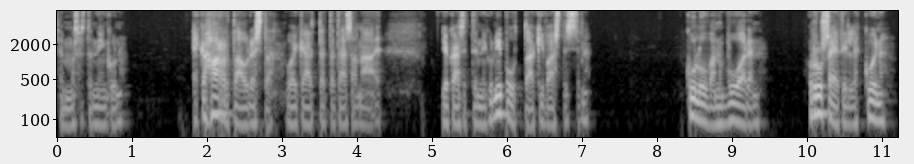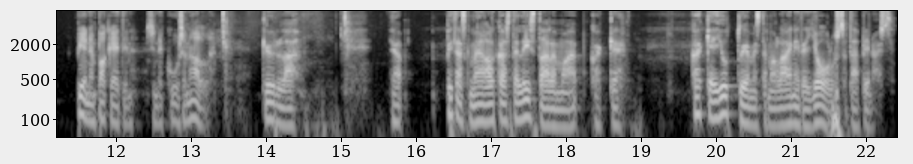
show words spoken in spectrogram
semmoisesta niin kuin, ehkä hartaudesta voi käyttää tätä sanaa, joka sitten niin kuin niputtaa kivasti sen kuluvan vuoden rusetille kuin pienen paketin sinne kuusen alle. Kyllä. Ja pitäisikö me alkaa sitten listailemaan kaikkea, kaikkea juttuja, mistä me ollaan eniten joulussa täpinöissä?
